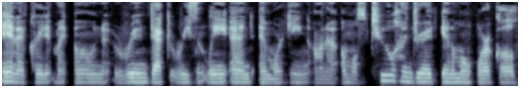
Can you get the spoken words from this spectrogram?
And I've created my own rune deck recently and am working on a almost 200 animal oracle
